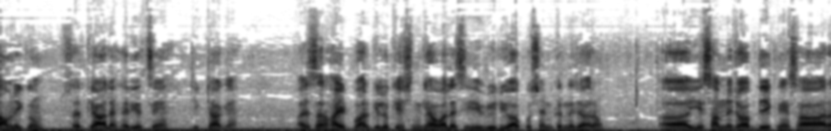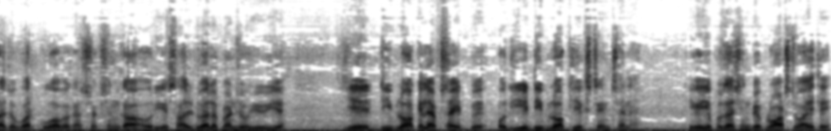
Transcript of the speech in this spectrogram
अलैक्म सर, क्या हाल है? खैरियत से हैं? ठीक ठाक हैं? अच्छा सर हाइट पार्क की लोकेशन के हवाले से ये वीडियो आपको सेंड करने जा रहा हूँ। ये सामने जो आप देख रहे हैं, सारा जो वर्क हुआ हुआ कंस्ट्रक्शन का और ये सारी डेवलपमेंट जो हुई हुई है, ये डी ब्लॉक है लेफ़्ट साइड पे और ये डी ब्लॉक की एक्सटेंशन है। ठीक है, ये पोजेशन पे प्लॉट्स जो आए थे,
